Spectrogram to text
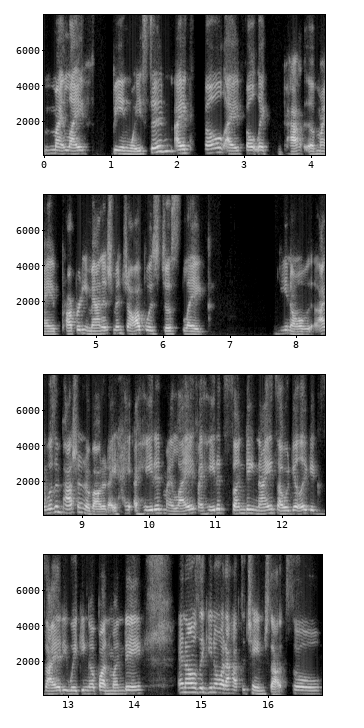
my life being wasted. I felt I felt like uh, my property management job was just like you know i wasn't passionate about it. I, I hated my life. I hated sunday nights. I would get like anxiety waking up on monday. And i was like you know what? I have to change that. So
